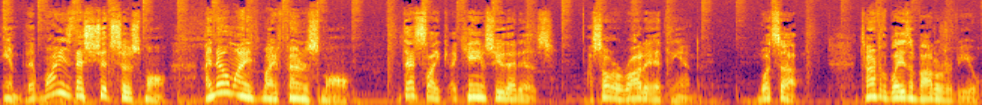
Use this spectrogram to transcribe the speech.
Damn, that- why is that shit so small? I know my, my phone is small, but that's like, I can't even see who that is. I saw errata at the end. What's up? Time for the Blazing Bottles review.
